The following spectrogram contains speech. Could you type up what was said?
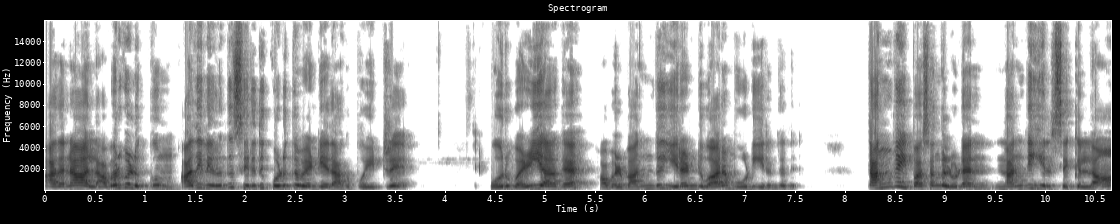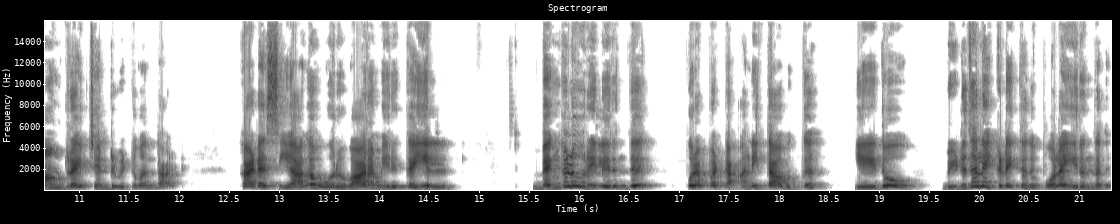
அதனால் அவர்களுக்கும் அதிலிருந்து சிறிது கொடுக்க வேண்டியதாக போயிற்று. ஒரு வழியாக அவள் வந்து இரண்டு வாரம் ஓடி இருந்தது தங்கை பசங்களுடன் நந்தி ஹில்ஸுக்கு லாங் டிரைவ் சென்று விட்டு வந்தாள். கடைசியாக ஒரு வாரம் இருக்கையில் பெங்களூரிலிருந்து புறப்பட்ட அனிதாவுக்கு ஏதோ விடுதலை கிடைத்தது போல இருந்தது.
